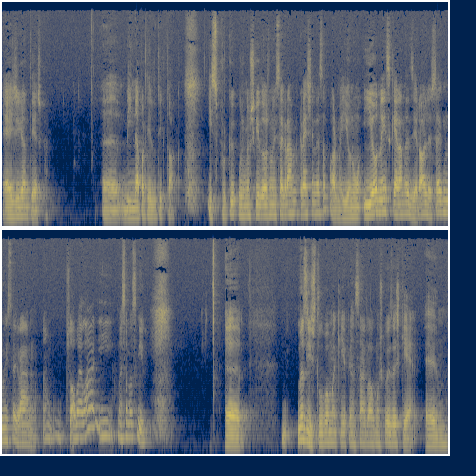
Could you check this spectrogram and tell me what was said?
é gigantesca. Uh, vindo a partir do TikTok. Isso porque os meus seguidores no Instagram crescem dessa forma. E eu, não, e eu nem sequer ando a dizer, olha, segue-me no Instagram. Não, o pessoal vai lá e começa-me a seguir. Uh, mas isto levou-me aqui a pensar de algumas coisas que é uh,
